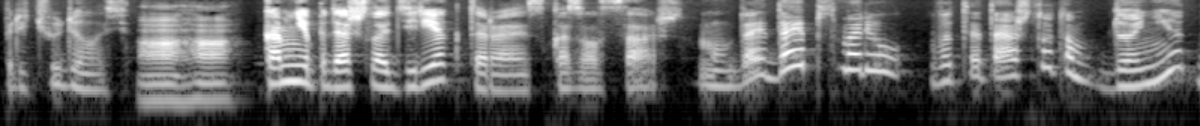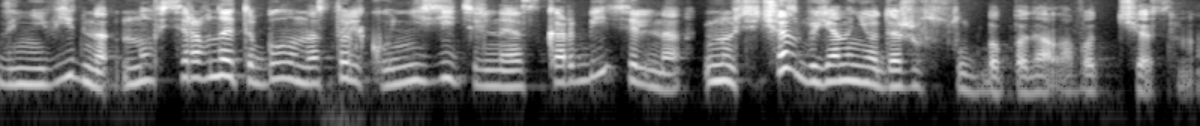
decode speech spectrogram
причудилось. Ага. Ко мне подошла директора и сказал, Саш, ну дай, дай посмотрю, вот это, а что там? Да нет, да не видно. Но все равно это было настолько унизительно и оскорбительно. Ну, сейчас бы я на нее даже в суд бы подала, вот честно,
